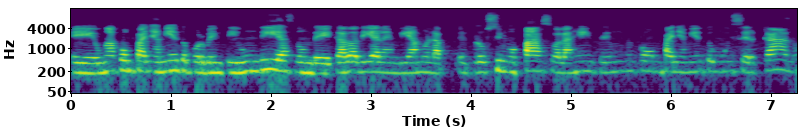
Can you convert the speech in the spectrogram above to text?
Eh, un acompañamiento por 21 días donde cada día le enviamos el próximo paso a la gente, un acompañamiento muy cercano.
